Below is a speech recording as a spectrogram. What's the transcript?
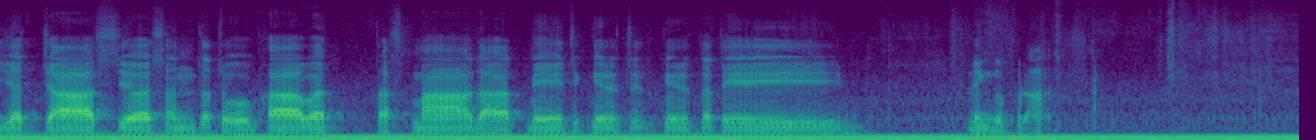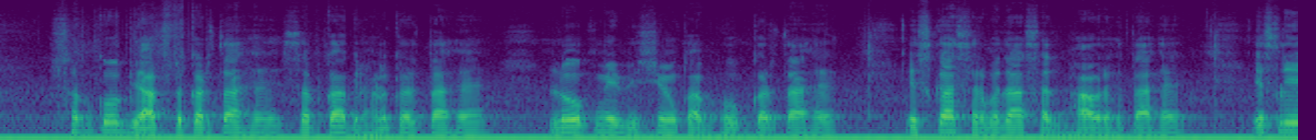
यच्चास्य संततो भाव तस्मात्मेत कीर्तते। लिंग पुराण सबको व्याप्त करता है, सबका ग्रहण करता है, लोक में विषयों का भोग करता है, इसका सर्वदा सद्भाव रहता है, इसलिए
